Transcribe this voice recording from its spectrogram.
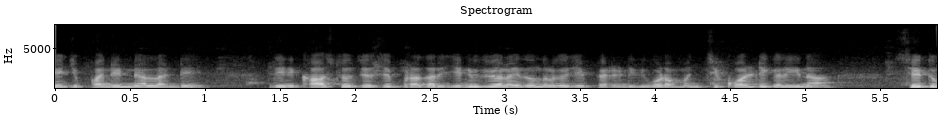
ఏజ్ పన్నెండు నెలలు అండి దీని కాస్ట్ వచ్చేసి బ్రదర్ ఎనిమిది వేల ఐదు వందలుగా చెప్పారండి. ఇది కూడా మంచి క్వాలిటీ కలిగిన సేతు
